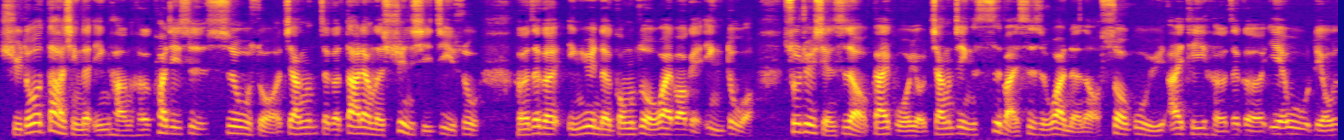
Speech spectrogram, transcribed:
许多大型的银行和会计师事务所将这个大量的讯息技术和这个营运的工作外包给印度哦。数据显示哦，该国有将近四百四十万人哦受雇于 IT 和这个业务流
